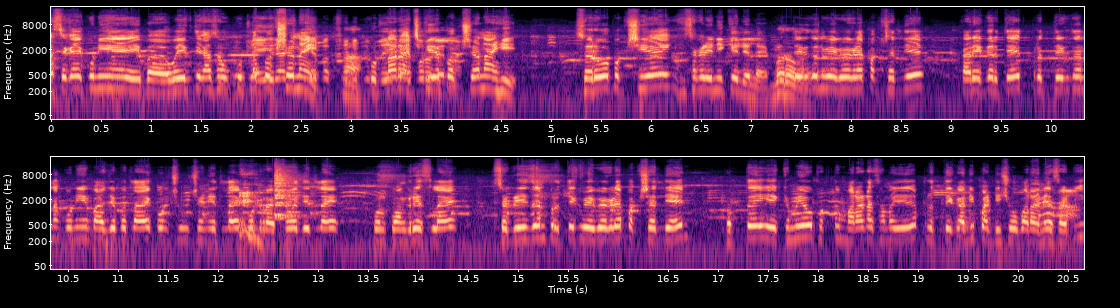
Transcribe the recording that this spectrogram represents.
असं काही कोणी ब- वैयक्तिक असा कुठला पक्ष नाही. हा. कुठला राजकीय पक्ष नाही. सर्व पक्षीय हे सगळ्यांनी केलेलं आहे. बरोबर. प्रत्येक जण वेगवेगळ्या पक्षातले कार्यकर्ते आहेत. प्रत्येक जण कोणी भाजपतला आहे कोण शिवसेनेतला आहे कोण राष्ट्रवादीतला आहे कोण काँग्रेसला आहे. सगळेजण प्रत्येक वेगवेगळ्या पक्षातले आहेत. फक्त एकमेव फक्त मराठा समाजाच्या प्रत्येकाने पाठीशी उभा राहण्यासाठी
